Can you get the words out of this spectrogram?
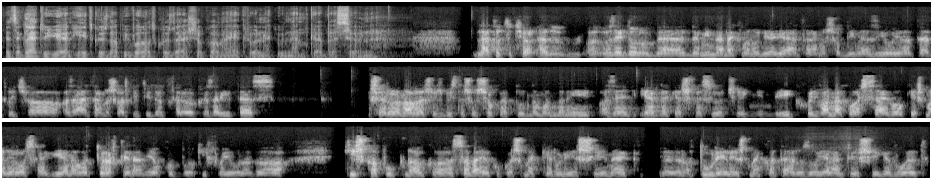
ezek lehet, hogy olyan hétköznapi vonatkozások, amelyekről nekünk nem kell beszélni. Látod, hogyha, hát az egy dolog, de, de mindennek van ugye egy általánosabb dimenziója, tehát hogyha az általános attitűdök felől közelítesz, és erről a Navas is biztos, hogy sokat tudna mondani, az egy érdekes feszültség mindig, hogy vannak országok, és Magyarország ilyen, ahol történelmi okokból kifolyólag a kiskapuknak, a szabályok okos megkerülésének a túlélést meghatározó jelentősége volt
